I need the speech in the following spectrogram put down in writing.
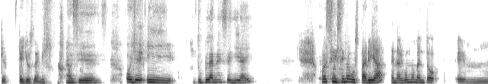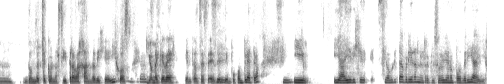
que, que ellos de mí. Así es. Oye, ¿y tu plan es seguir ahí? Pues sí, sí me gustaría. En algún momento em, donde te conocí trabajando, dije, hijos, yo me quedé y entonces es de tiempo completo. Y, y, ahí dije, si ahorita abrieran el reclusorio yo no podría ir.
